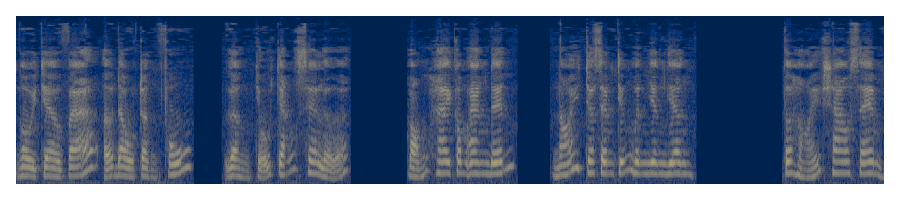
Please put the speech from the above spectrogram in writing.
ngồi chờ vá ở đầu Trần Phú, gần chỗ chắn xe lửa. Bỗng hai công an đến, nói cho xem chứng minh nhân dân. Tôi hỏi sao xem?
